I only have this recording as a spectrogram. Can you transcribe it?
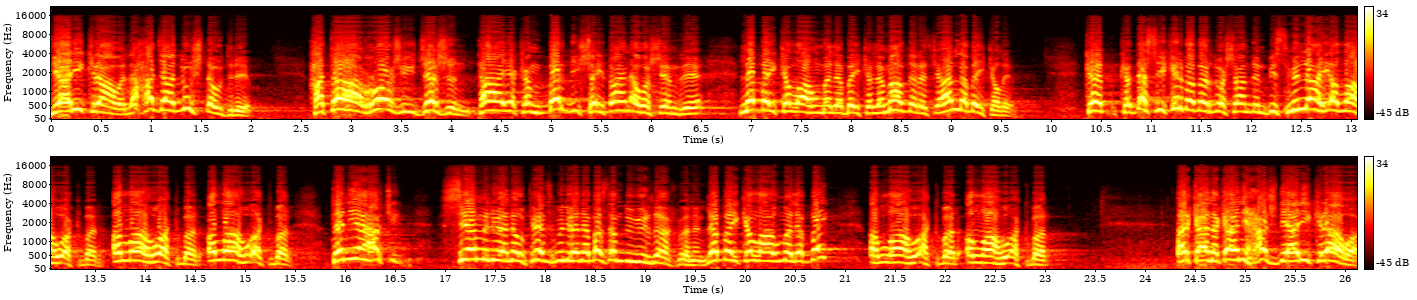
دیاری کراوە لە حەجا دوو شتە ودرێ هەتا ڕۆژی جەژن تا یەکەم بەردی شەیتان ئەوە شێنرێ لە بیکە اللهمە لە بیکە لە ماڵ دەرەچێ هەر لە بیکەڵێ کە دەستی کرد بە بەردوەشاندن بسم اللهی الله ئەکبەر الله ئەکبەر الله ئەکبەر تەنیا هەرچی سێ ملیۆنە و پێنج ملیۆنە بەس ئەم دوو ویردە ئەخوێنن لەبەیک اللهم لەبەیک اللە اکبر اللە اکبر ئەرکانەکانی حەج دیاری کراوە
